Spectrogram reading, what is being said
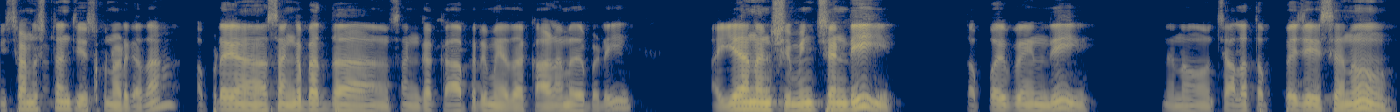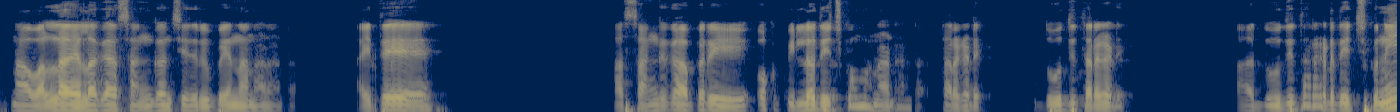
మిస్అండర్స్టాండ్ చేసుకున్నాడు కదా అప్పుడే ఆ సంఘ పెద్ద సంఘ కాపరి మీద కాళ్ళ మీద పడి అయ్యా నన్ను క్షమించండి తప్పు అయిపోయింది నేను చాలా తప్పే చేశాను నా వల్ల ఇలాగా సంఘం చెదిరిపోయింది అన్నాడట. అయితే ఆ సంఘ కాపరి ఒక పిల్లో తెచ్చుకోమన్నాడంట తరగడి దూది తరగడి. ఆ దూది తరగడి తెచ్చుకుని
